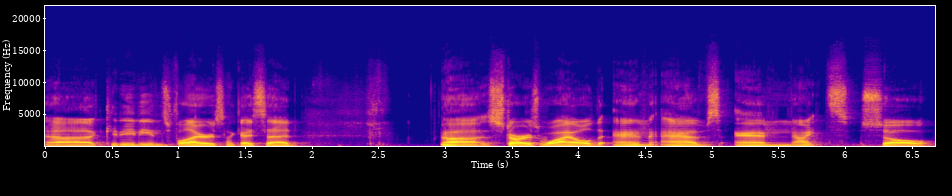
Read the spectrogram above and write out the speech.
Uh, Canadiens, Flyers, like I said, uh, Stars, Wild, and Avs and Knights. So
